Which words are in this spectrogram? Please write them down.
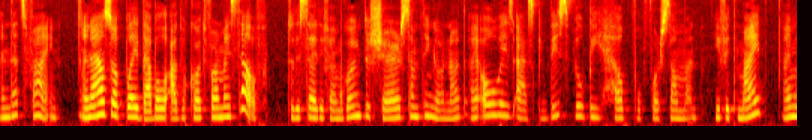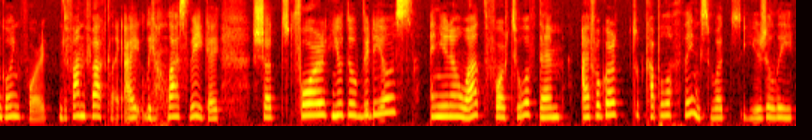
and that's fine. And I also play double advocate for myself. To decide if I'm going to share something or not, I always ask if this will be helpful for someone. If it might, I'm going for it. The fun fact, like I last week I shot four YouTube videos, and you know what? For two of them, I forgot a couple of things. What usually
